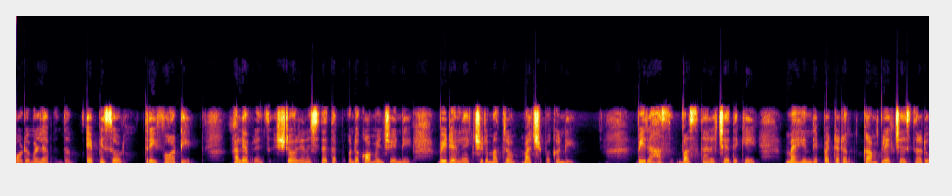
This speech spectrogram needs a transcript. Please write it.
బొడుమళ్ళ బంధం episode three forty. Hello friends story నచ్చితే తప్పకుండా కామెంట్ చేయండి. వీడియో లైక్ చేయడం మాత్రం మర్చిపోకండి. విరాస్ వస్తారి చేతికి మెహందీ పెట్టడం కంప్లీట్ చేస్తాడు.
